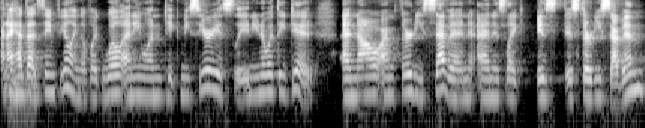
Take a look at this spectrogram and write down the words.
And I had that same feeling of like, will anyone take me seriously? And you know what they did? And now I'm 37 and is like, is is 37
